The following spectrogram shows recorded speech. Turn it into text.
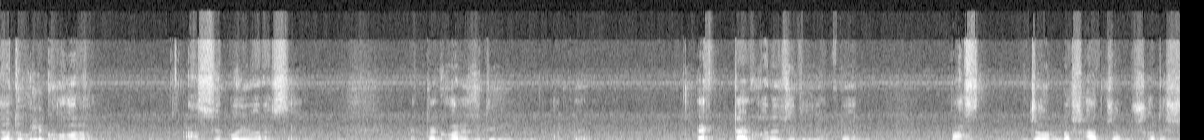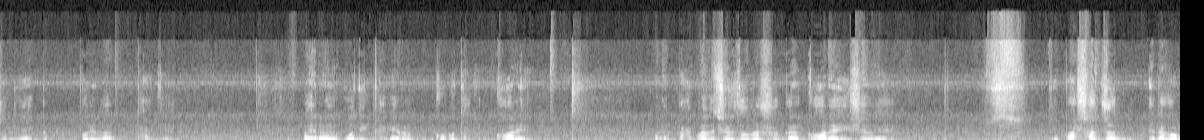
যতগুলি ঘর আছে, পরিবার আছে, একটা ঘরে যদি আপনি, একটা ঘরে যদি আপনি পাঁচজন বা সাতজন সদস্য নিয়ে একটা পরিবার থাকে বা এর অধিক থাকে আরও কমও থাকে। ঘরে মানে বাংলাদেশের জনসংখ্যার গড়ে হিসেবে যে পাঁচ সাতজন এরকম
